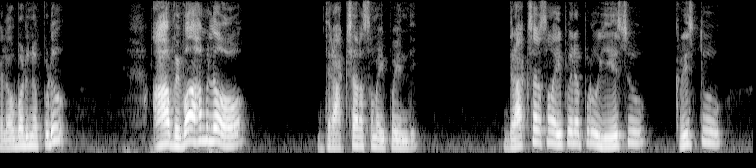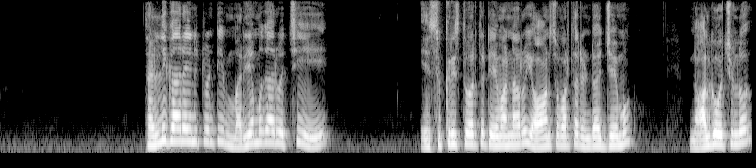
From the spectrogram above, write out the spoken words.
పిలువబడినప్పుడు ఆ వివాహంలో ద్రాక్షారసం అయిపోయింది. ద్రాక్షారసం అయిపోయినప్పుడు యేసు క్రీస్తు తల్లి గారైనటువంటి మరియమ్మ గారు వచ్చి యేసుక్రీస్తు వారితో ఏమన్నారు? యోహాను సువార్త రెండో అధ్యాయము నాలుగో వచ్చంలో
